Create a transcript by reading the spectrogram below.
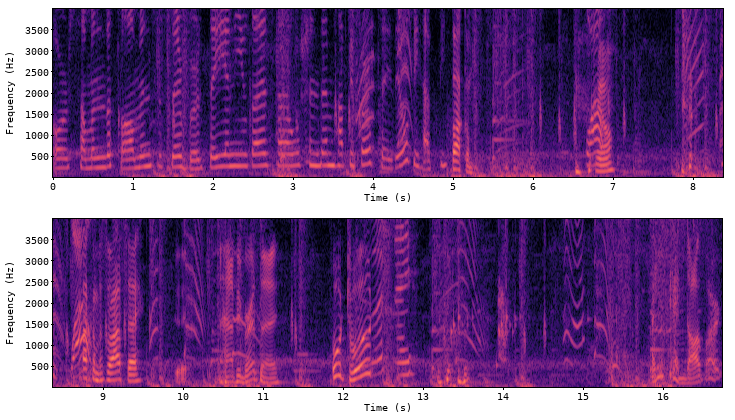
or someone in the comments it's their birthday and you guys are wishing them happy birthday. They'll be happy. Fuck them. Wow. You know? Wow. Fuck them, that's what I say. Happy birthday. Woot woot. Birthday. I just got dog bark.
